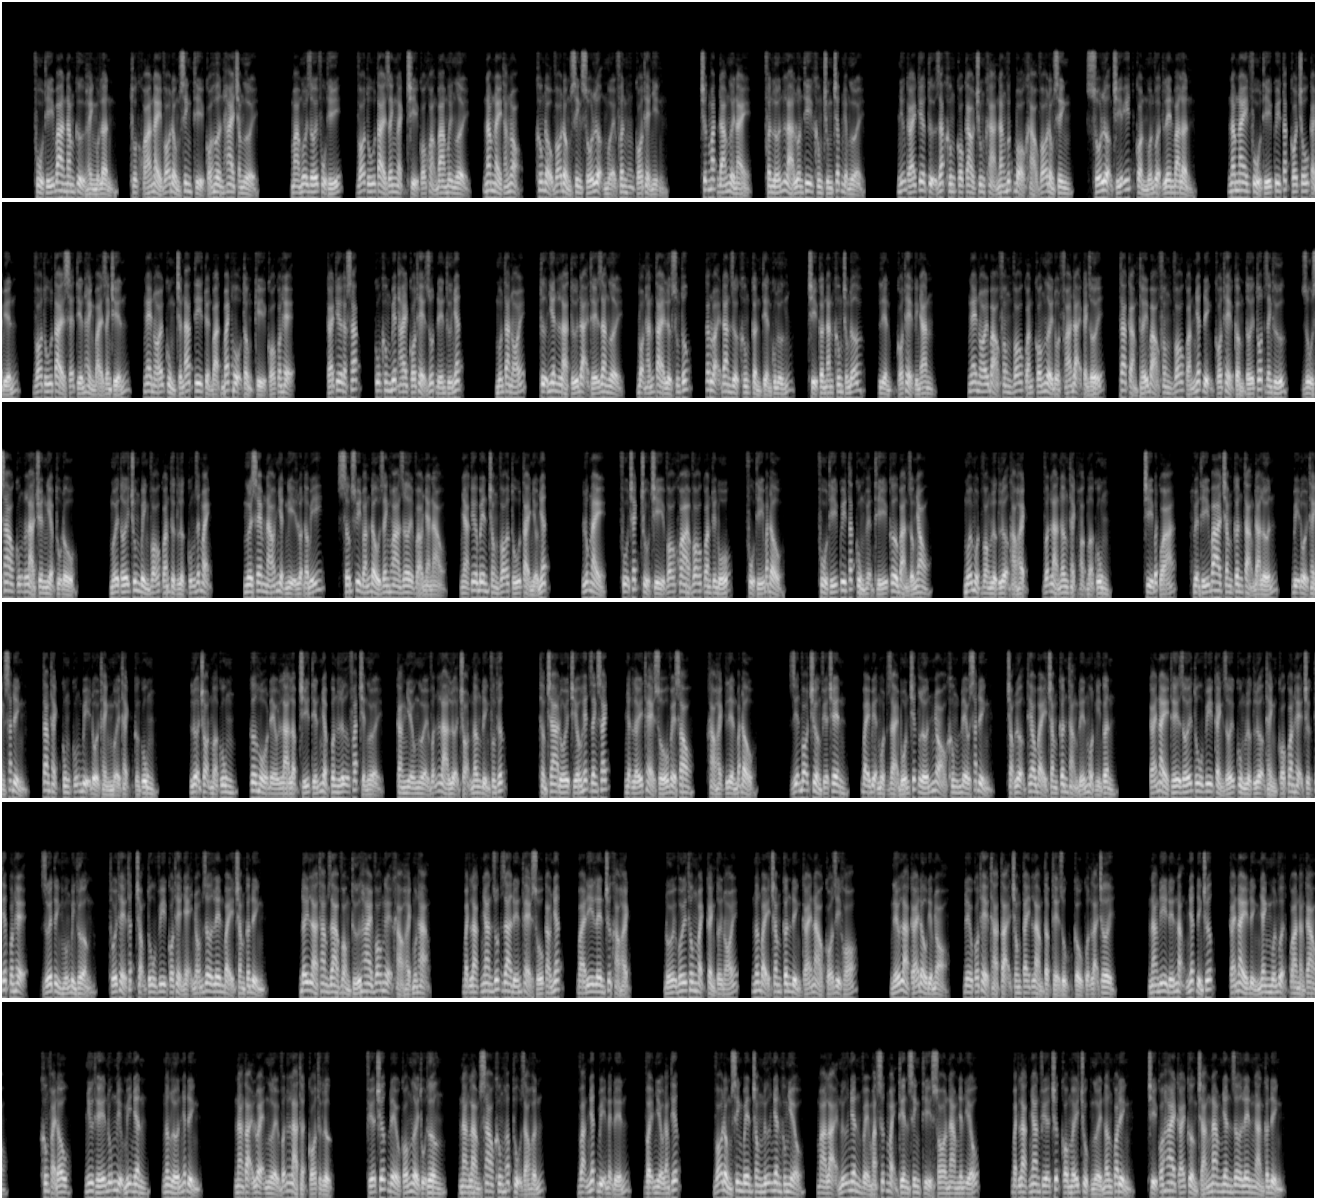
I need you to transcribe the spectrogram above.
Phủ thí ba năm cử hành một lần, thuộc khóa này võ đồng sinh thì có hơn hai trăm người. Mà mỗi giới phủ thí, võ tú tài danh ngạch chỉ có khoảng ba mươi người, năm này tháng nọ, không đậu võ đồng sinh số lượng mười phân có thể nhìn. Trước mắt đám người này, phần lớn là luân thi không chúng chấp nhận người. Những cái kia tự giác không có cao trung khả năng vứt bỏ khảo võ đồng sinh, số lượng chí ít còn muốn vượt lên ba lần năm nay phủ thí quy tắc có chỗ cải biến, võ tú tài sẽ tiến hành bài danh chiến, nghe nói cùng trấn áp ti tuyển bạt bách hộ tổng kỳ có quan hệ. Cái kia đặc sắc, cũng không biết ai có thể rút đến thứ nhất. Muốn ta nói, tự nhiên là tứ đại thế gia người, bọn hắn tài lực sung túc, các loại đan dược không cần tiền cung ứng, chỉ cần ăn không chống đỡ, liền có thể tình ăn nghe nói bảo phong võ quán có người đột phá đại cảnh giới, ta cảm thấy bảo phong võ quán nhất định có thể cầm tới tốt danh thứ, dù sao cũng là chuyên nghiệp thủ đồ. Mới tới trung bình võ quán thực lực cũng rất mạnh. Người xem náo nhiệt nghị luận ở mỹ, sớm suy đoán đầu danh hoa rơi vào nhà nào, nhà kia bên trong võ tú tài nhiều nhất lúc này, phụ trách chủ trì võ khoa võ quan tuyên bố, phủ thí bắt đầu. Phủ thí quy tắc cùng huyện thí cơ bản giống nhau. Mỗi một vòng lực lượng khảo hạch vẫn là nâng thạch hoặc mở cung. Chỉ bất quá, huyện thí ba trăm cân tảng đá lớn, bị đổi thành sát đỉnh, tam thạch cung cũng bị đổi thành mười thạch cường cung. Lựa chọn mở cung, cơ hồ đều là lập trí tiến nhập quân lữ phát triển người, càng nhiều người vẫn là lựa chọn nâng đỉnh phương thức. Thẩm tra đối chiếu hết danh sách, nhận lấy thẻ số về sau, khảo hạch liền bắt đầu. Diễn võ trường phía trên, bày biện một giải bốn chiếc lớn nhỏ không đều sát đỉnh, trọng lượng theo bảy trăm cân thẳng đến một nghìn cân cái này thế giới tu vi cảnh giới cùng lực lượng thành có quan hệ trực tiếp quan hệ, dưới tình huống bình thường, thối thể thất trọng tu vi có thể nhẹ nhõm dơ lên bảy trăm cân đỉnh. Đây là tham gia vòng thứ hai võ nghệ khảo hạch môn hạng. Bạch lạc nhan rút ra đến thẻ số cao nhất, bài đi lên trước khảo hạch. Đối với thông mạch cảnh tới nói, nâng bảy trăm cân đỉnh cái nào có gì khó? Nếu là cái đầu điểm nhỏ, đều có thể thả tại trong tay làm tập thể dục cầu cuộn lại chơi. Nàng đi đến nặng nhất đỉnh trước, cái này đỉnh nhanh muốn vượt qua nàng cao. Không phải đâu, như thế nũng nịu mỹ nhân, nâng lớn nhất đỉnh. Nàng tại loại người vẫn là thật có thực lực phía trước đều có người thụ thương, nàng làm sao không hấp thụ giáo huấn? Vạn nhất bị nệ đến, vậy nhiều đáng tiếc. Võ đồng sinh bên trong nữ nhân không nhiều, mà lại nữ nhân về mặt sức mạnh thiên sinh thì so nam nhân yếu. Bạch lạc nhan phía trước có mấy chục người nâng qua đỉnh, chỉ có hai cái cường tráng nam nhân dơ lên ngàn cân đỉnh.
